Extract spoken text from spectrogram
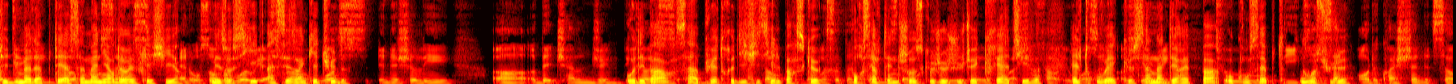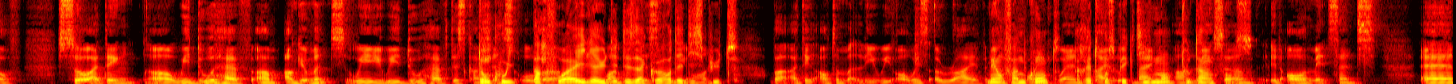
j'ai dû m'adapter à sa manière de réfléchir, mais aussi à ses inquiétudes. Uh, Au départ, ça a pu être difficile parce que, pour certaines choses que je jugeais créatives, elle trouvait que ça n'adhérait pas au concept ou au sujet. Donc oui, parfois il y a eu des désaccords, des disputes. Mais en fin de compte, rétrospectivement, tout a un sens. Et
